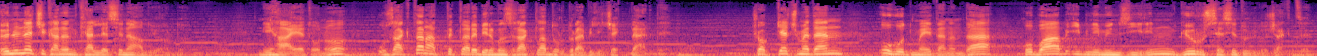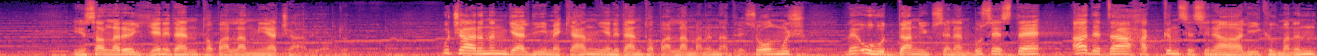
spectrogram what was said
Önüne çıkanın kellesini alıyordu. Nihayet onu uzaktan attıkları bir mızrakla durdurabileceklerdi. Çok geçmeden Uhud meydanında Hubab İbni Münzir'in gür sesi duyulacaktı. İnsanları yeniden toparlanmaya çağırıyordu. Bu çağrının geldiği mekan yeniden toparlanmanın adresi olmuş ve Uhud'dan yükselen bu seste adeta hakkın sesini âli kılmanın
